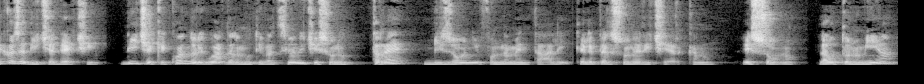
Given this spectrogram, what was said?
E cosa dice Deci? Dice che quando riguarda la motivazione ci sono tre bisogni fondamentali che le persone ricercano e sono l'autonomia,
